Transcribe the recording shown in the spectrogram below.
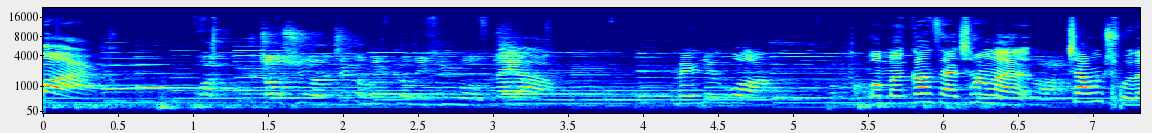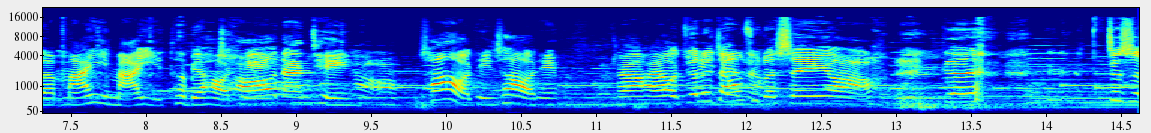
哇，张学友这个没歌没听过？没有。没听过。我们刚才唱了张楚的《蚂蚁蚂蚁》，特别好听，超难听。超好听，超好听。然后还有我觉得张楚的声音啊，跟就是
